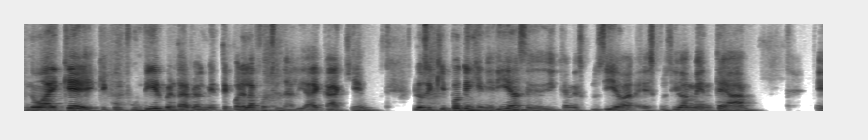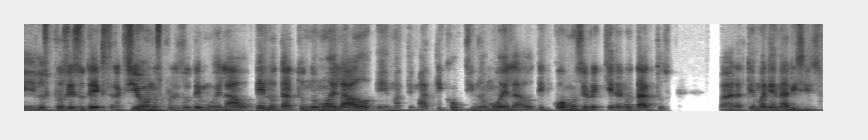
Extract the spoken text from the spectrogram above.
No hay que, que, confundir, ¿verdad? Realmente cuál es la funcionalidad de cada quien. Los equipos de ingeniería se dedican exclusiva, exclusivamente a eh, los procesos de extracción, los procesos de modelado de los datos, no modelado en matemático, sino modelado de cómo se requieren los datos para temas de análisis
